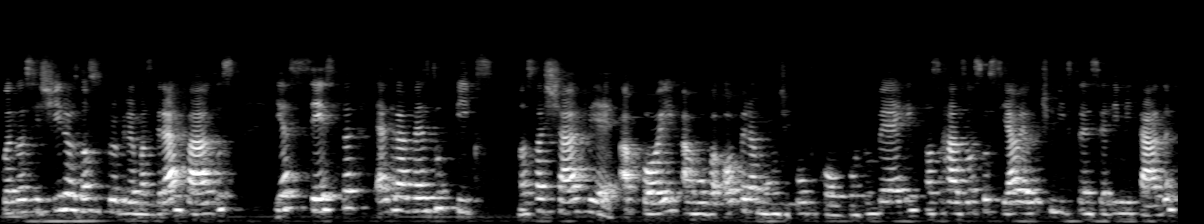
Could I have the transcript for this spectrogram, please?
quando assistir aos nossos programas gravados. E a sexta é através do Pix. Nossa chave é apoie.operamundi.com.br. Nossa razão social é a última instância limitada.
